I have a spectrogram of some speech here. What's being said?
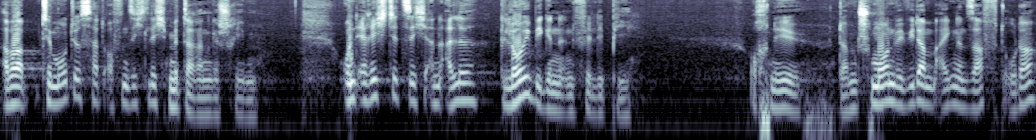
aber Timotheus hat offensichtlich mit daran geschrieben. Und er richtet sich an alle Gläubigen in Philippi. Och nee, damit schmoren wir wieder im eigenen Saft, oder?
